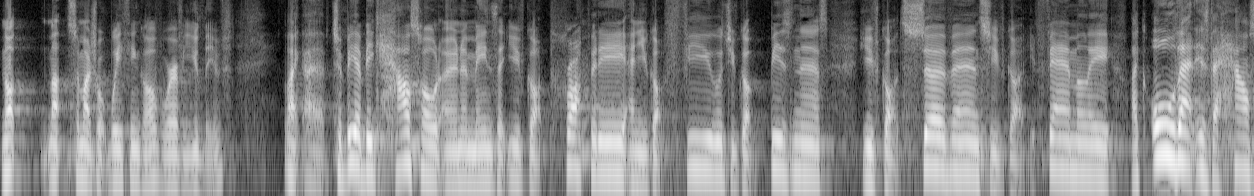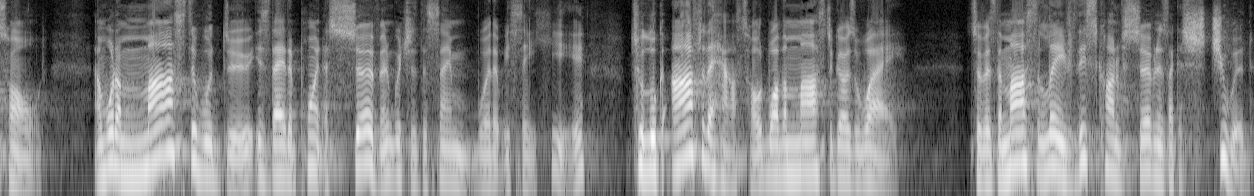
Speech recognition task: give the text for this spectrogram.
not, not so much what we think of wherever you live, like uh, to be a big household owner means that you've got property and you've got fields, you've got business, you've got servants, you've got your family. Like all that is the household. And what a master would do is they'd appoint a servant, which is the same word that we see here, to look after the household while the master goes away. So as the master leaves, this kind of servant is like a steward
